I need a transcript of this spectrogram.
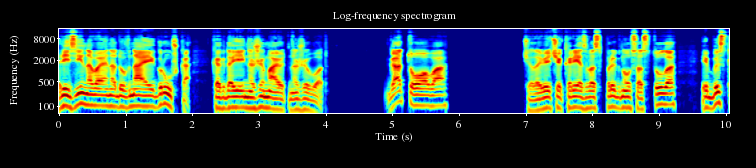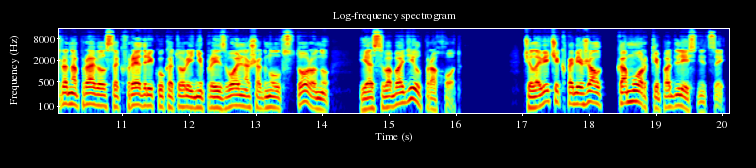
резиновая надувная игрушка, когда ей нажимают на живот. «Готово!» Человечек резво спрыгнул со стула и быстро направился к Фредерику, который непроизвольно шагнул в сторону и освободил проход. Человечек побежал к коморке под лестницей,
